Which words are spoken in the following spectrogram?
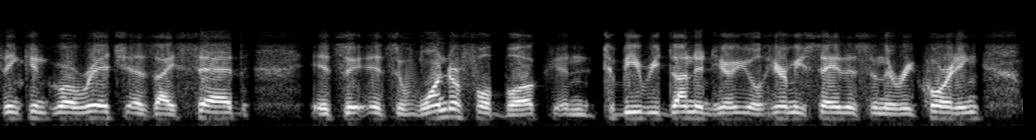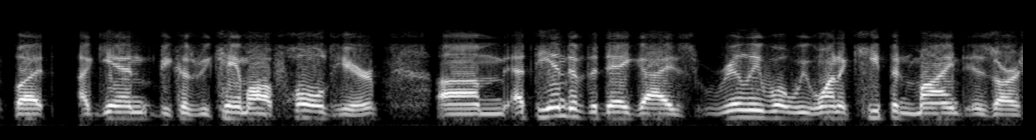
Think and Grow Rich, as I said, it's a it's a wonderful book. And to be redundant here, you'll hear me say this in the recording, but again, because we came off hold here, um, at the end of the day, guys, really what we want to keep in mind is our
